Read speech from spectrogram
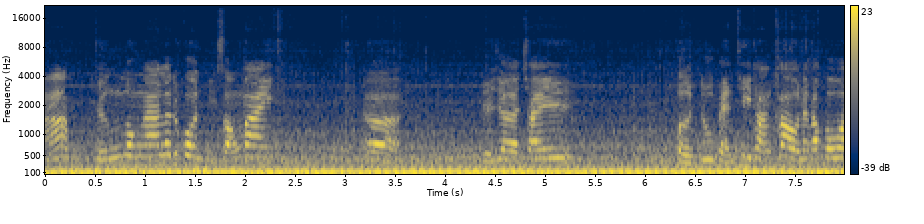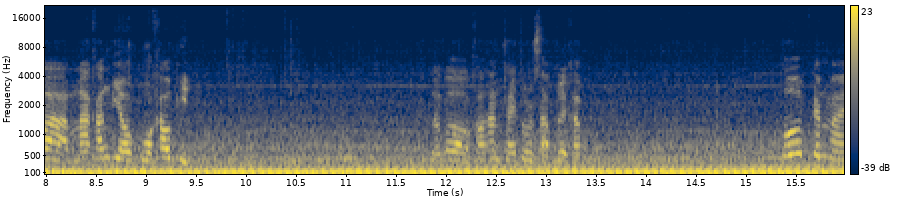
อะถึงโรงงานแล้วทุกคนอีกสองไมล์เอ่อเดี๋ยวจะใช้เปิดดูแผนที่ทางเข้านะครับ เพราะว่า มาครั้งเดียวกลัวเข้าผิด แล้วก็เขาห้ามใช้โทรศัพท์ด้วยครับ พบกันใหม่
